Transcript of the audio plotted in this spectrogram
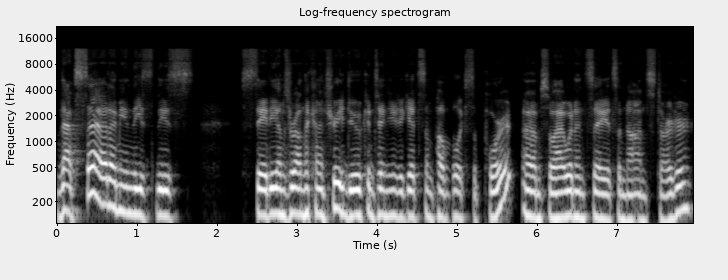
That said, I mean these these stadiums around the country do continue to get some public support. Um, so I wouldn't say it's a non-starter.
